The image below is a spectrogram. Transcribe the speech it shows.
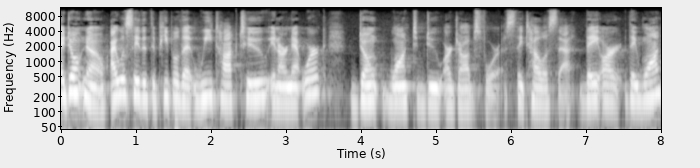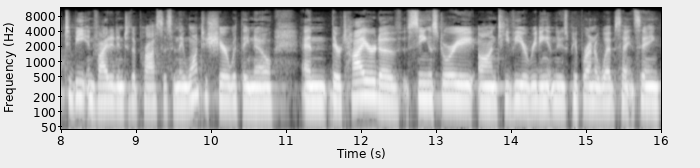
I don't know. I will say that the people that we talk to in our network don't want to do our jobs for us. They tell us that. They are they want to be invited into the process and they want to share what they know and they're tired of seeing a story on TV or reading it in the newspaper on a website and saying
